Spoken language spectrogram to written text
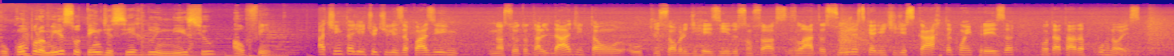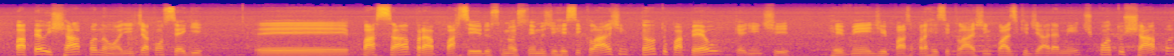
O compromisso tem de ser do início ao fim. A tinta a gente utiliza quase na sua totalidade, então o que sobra de resíduos são só as latas sujas que a gente descarta com a empresa contratada por nós. Papel e chapa não, a gente já consegue é, passar para parceiros que nós temos de reciclagem, tanto o papel, que a gente revende e passa para reciclagem quase que diariamente, quanto chapa,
